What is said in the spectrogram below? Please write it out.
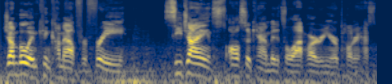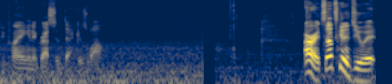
Jumbo Imp can come out for free. Sea Giants also can, but it's a lot harder, and your opponent has to be playing an aggressive deck as well. All right, so that's going to do it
